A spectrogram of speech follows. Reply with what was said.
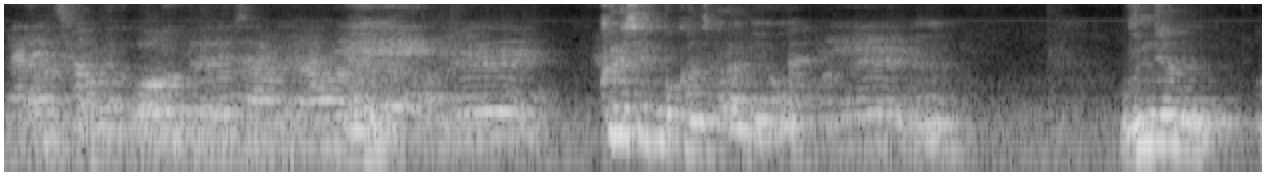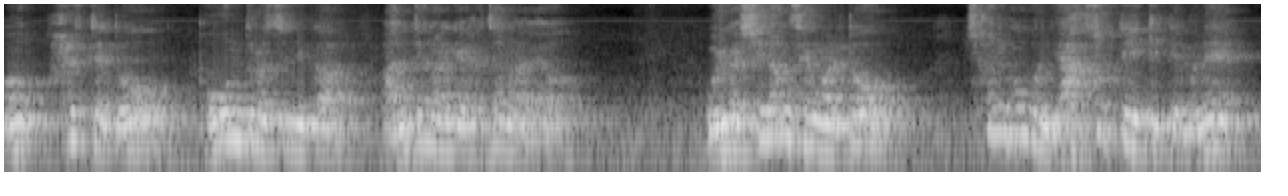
나는 천국 보험 들은 사람이야. 네. 그래서 행복한 사람이요. 운전 어? 할 때도 보험 들었으니까 안전하게 하잖아요. 우리가 신앙생활도 천국은 약속돼 있기 때문에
